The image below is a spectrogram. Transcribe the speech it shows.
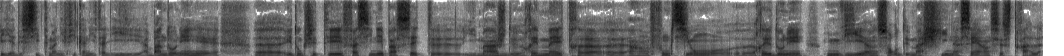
Il y a des sites magnifiques en Italie, abandonnés. Euh, et donc j'étais fasciné par cette euh, image de remettre euh, en fonction euh, redonner une vie à une sorte de machine assez ancestrale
